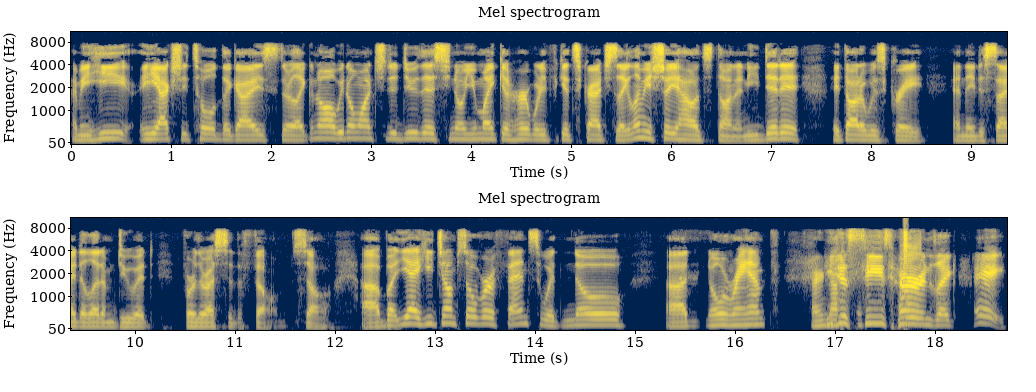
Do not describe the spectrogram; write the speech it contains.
I mean, he he actually told the guys, they're like, no, we don't want you to do this. You know, you might get hurt. What if you get scratched? He's like, let me show you how it's done. And he did it. They thought it was great, and they decided to let him do it for the rest of the film. So, uh, but yeah, he jumps over a fence with no uh, no ramp or He just sees her and is like, "Hey,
